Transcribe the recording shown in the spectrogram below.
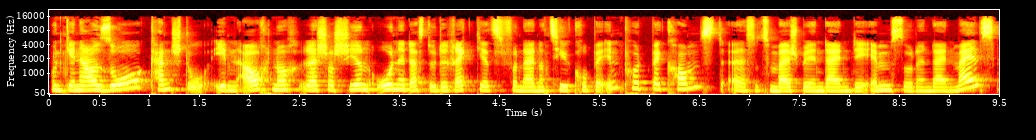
Und genau so kannst du eben auch noch recherchieren, ohne dass du direkt jetzt von deiner Zielgruppe Input bekommst, also zum Beispiel in deinen DMs oder in deinen Mails,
